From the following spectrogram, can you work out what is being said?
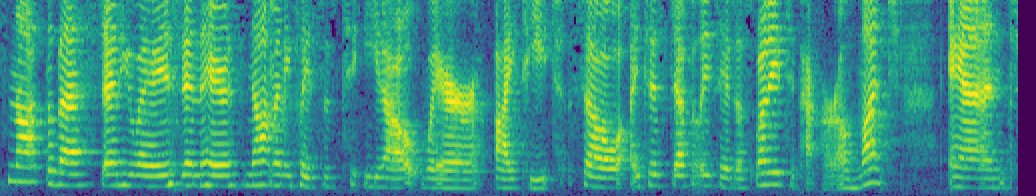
it's not the best anyways and there's not many places to eat out where I teach. So it just definitely saves us money to pack our own lunch. And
